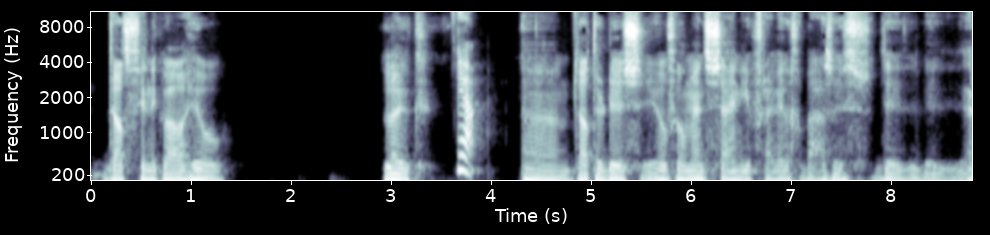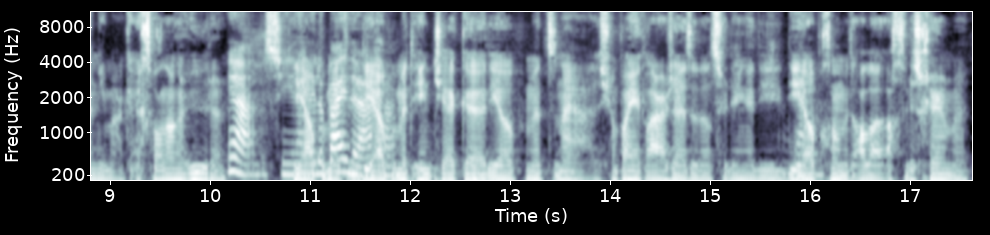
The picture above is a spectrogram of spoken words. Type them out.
dat vind ik wel heel leuk. Dat er dus heel veel mensen zijn die op vrijwillige basis. De, de, en die maken echt wel lange uren. Ja, dat zie je Die helpen, met, die helpen met inchecken, die helpen met nou ja, champagne klaarzetten, dat soort dingen. Die, die Ja. helpen gewoon met alle achter de schermen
